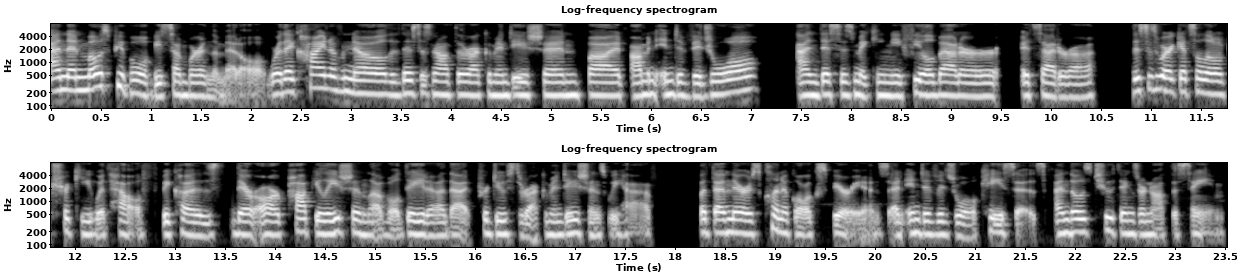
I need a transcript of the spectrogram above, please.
And then most people will be somewhere in the middle where they kind of know that this is not the recommendation, but I'm an individual and this is making me feel better, etc. This is where it gets a little tricky with health because there are population level data that produce the recommendations we have. But then there's clinical experience and individual cases, and those two things are not the same.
